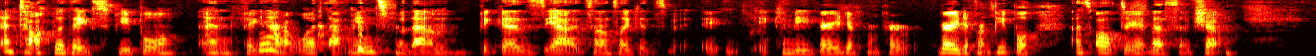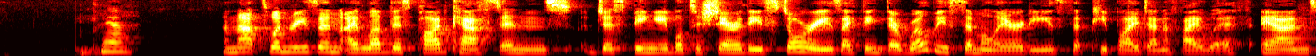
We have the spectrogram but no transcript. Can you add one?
And talk with ACE people and figure yeah. out what that means for them. Because yeah, it sounds like it's it, it can be very different for very different people, as all three of us have shown. Yeah. And that's one reason I love this podcast and just being able to share these stories. I think there will be similarities that people identify with. And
